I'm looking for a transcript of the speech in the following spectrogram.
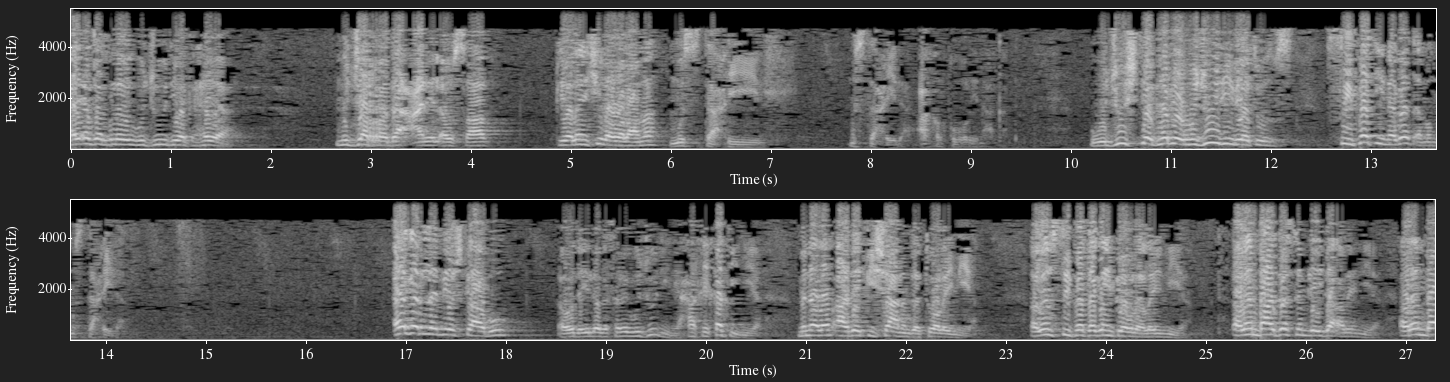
أي أجر بلي وجودك هي مجردة عن الأوصاف بيلين شي ولا مستحيل مستحيلة عقل قبولي ناكد وجود شتێک هەبێ وجودی بێت و صفەتی نەبێت ئەمە مستحیلە ئەگەر لە مێشکا بوو ئەوە دەی لە بەسەر وجودی نیە حقیقەتی نییە من ئەڵێم ئادەی پیشانم دە تۆڵی نییە ئەڵێم صفەتەکەین پێ ئەڵێ نییە ئەڵێم با دەستم لێدا ئەڵێ نییە ئەڵێم با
